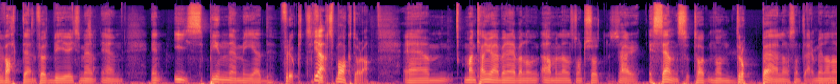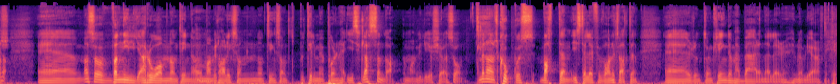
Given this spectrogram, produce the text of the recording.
vatten för att bli liksom en, en, en ispinne med frukt, Ja. fruktsmak då. då. Ehm, man kan ju även, även använda någon sorts så, så här essens, ta någon droppe eller något sånt där. Men annars, ehm, alltså vaniljarom någonting då, om man vill ha liksom någonting sånt till och med på den här isglassen då. Om man vill ju köra så. Men annars kokosvatten istället för vanligt vatten eh, runt omkring de här bären eller hur man vill göra för någonting.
